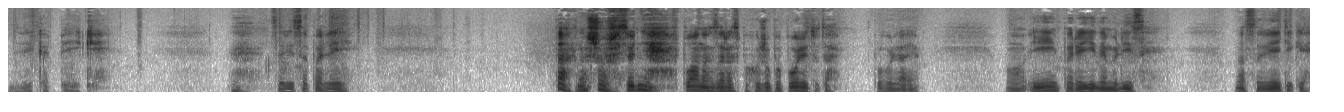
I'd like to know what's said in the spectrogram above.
Две копейки. Царица полей. Так, ну що ж, сьогодні в планах зараз походжу по полі тут, погуляю. О, і переїдемо в ліс на совєтики.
